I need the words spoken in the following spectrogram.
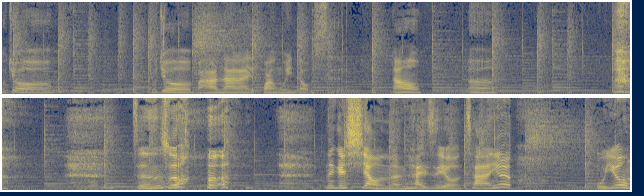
我就我就把它拿来关 Windows，然后，嗯、只能说呵呵 那个效能还是有差，因为我用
